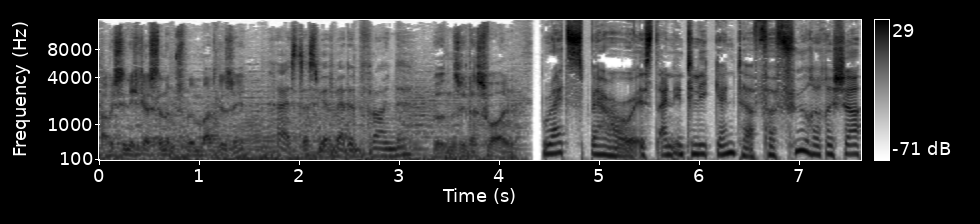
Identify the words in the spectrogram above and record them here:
Habe ich Sie nicht gestern im Schwimmbad gesehen? Heißt das, wir werden Freunde? Würden Sie das wollen? Red Sparrow ist ein intelligenter, verführerischer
